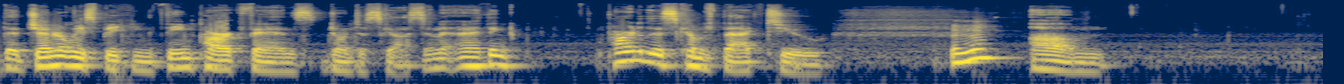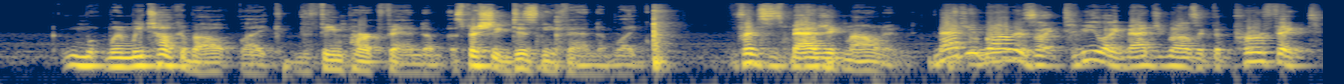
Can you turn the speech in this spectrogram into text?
that generally speaking theme park fans don't discuss and, and i think part of this comes back to um when we talk about like the theme park fandom especially disney fandom like for instance magic mountain magic mountain is like to me like magic mountain is like the perfect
